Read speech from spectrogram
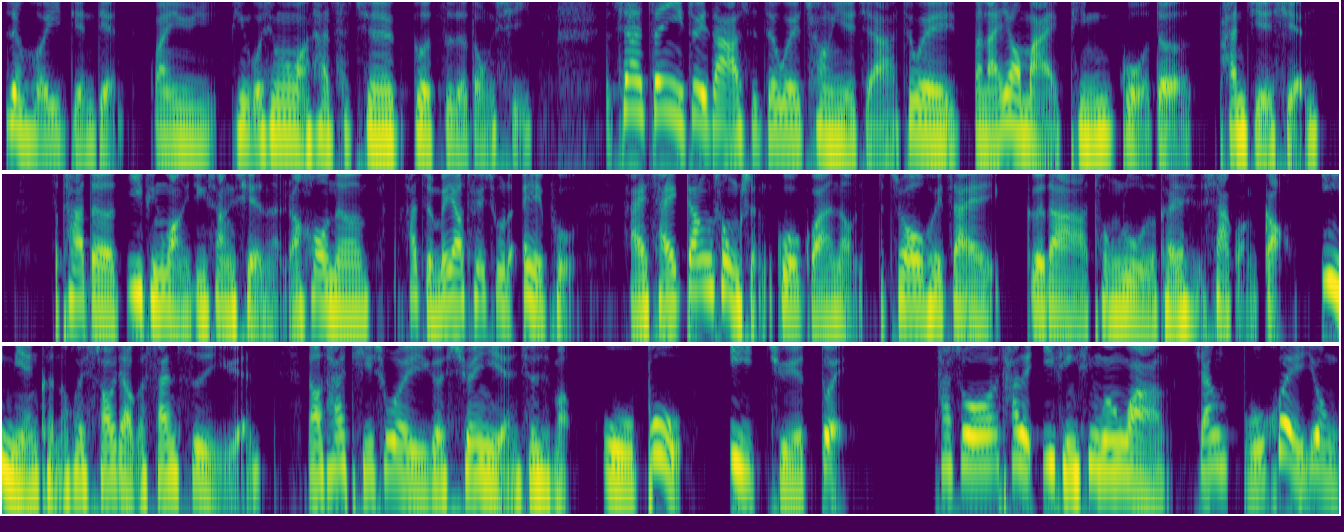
任何一点点关于苹果新闻网它是现在各自的东西。现在争议最大的是这位创业家，这位本来要买苹果的潘杰贤，他的一品网已经上线了，然后呢，他准备要推出的 App 还才刚送审过关哦，之后会在各大通路都开始下广告，一年可能会烧掉个三四亿元。然后他提出了一个宣言，就是什么五不一绝对。他说他的一苹新闻网将不会用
